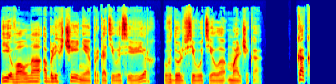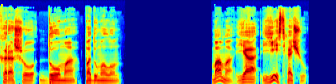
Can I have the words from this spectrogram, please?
и волна облегчения прокатилась вверх вдоль всего тела мальчика. «Как хорошо дома», — подумал он. «Мама, я есть хочу».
